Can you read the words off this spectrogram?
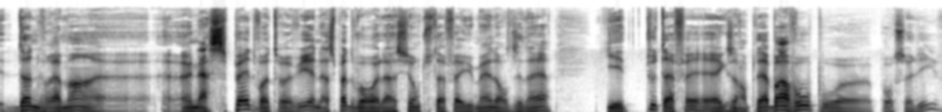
donne vraiment euh, un aspect de votre vie, un aspect de vos relations tout à fait humaines, ordinaires, qui est tout à fait exemplaire. Bravo pour, euh, pour ce livre.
